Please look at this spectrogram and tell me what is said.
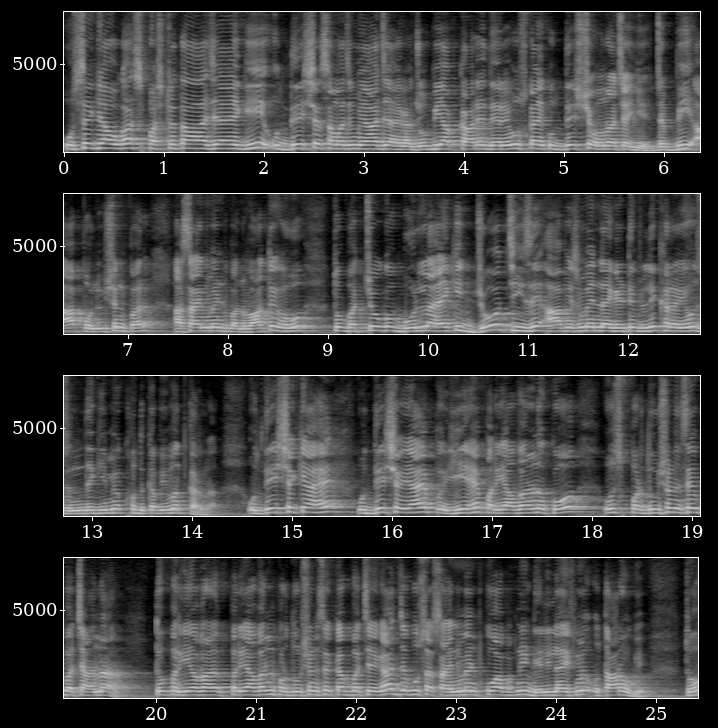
उससे क्या होगा? स्पष्टता आ जाएगी, उद्देश्य समझ में आ जाएगा। जो भी आप कार्य दे रहे हो, उसका एक उद्देश्य होना चाहिए। जब भी आप पोल्यूशन पर असाइनमेंट बनवाते हो तो बच्चों को बोलना है कि जो चीज़ें आप इसमें नेगेटिव लिख रहे हो, ज़िंदगी में खुद कभी मत करना। उद्देश्य क्या है? उद्देश्य यह है, ये है पर्यावरण को उस प्रदूषण से बचाना। तो पर्यावरण पर्यावरण प्रदूषण से कब बचेगा? जब उस असाइनमेंट को आप अपनी डेली लाइफ में उतारोगे। तो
